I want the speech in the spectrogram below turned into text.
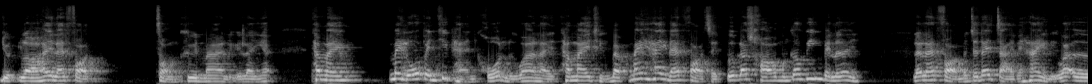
หยุดรอให้แรดฟอร์ดส่งคืนมาหรืออะไรเงี้ยทำไมไม่รู้ว่าเป็นที่แผนโค้ชหรือว่าอะไรทำไมถึงแบบไม่ให้แรดฟอร์ดเสร็จปุ๊บแล้วชอมึงก็วิ่งไปเลย แล้วแรดฟอร์ดมันจะได้จ่ายไปให้ หรือว่าเออ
